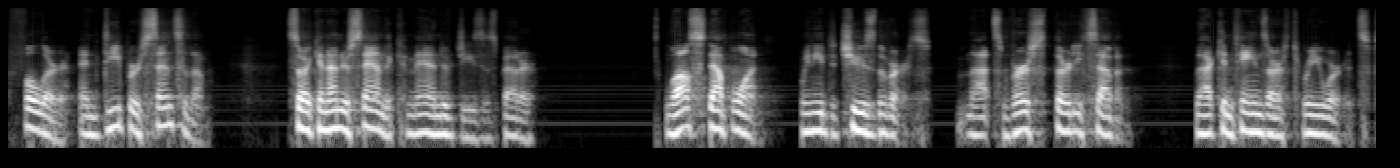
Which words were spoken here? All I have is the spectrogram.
fuller, and deeper sense of them so I can understand the command of Jesus better? Well, step one, we need to choose the verse. That's verse 37. That contains our three words.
